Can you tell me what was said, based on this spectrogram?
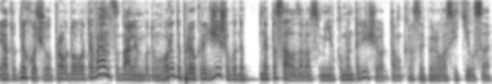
Я тут не хочу оправдовувати Венса, далі ми будемо говорити про UKG, щоб ви не, писали зараз мені в коментарі, що от там Краснопір восхитився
